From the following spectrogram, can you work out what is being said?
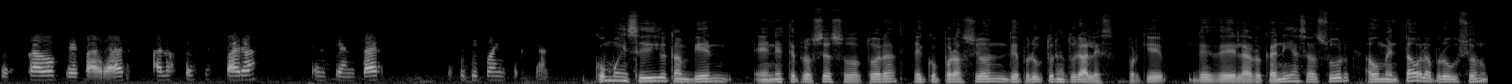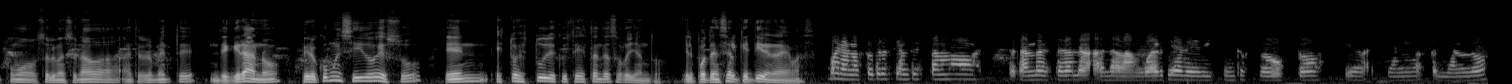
buscado preparar a los peces para enfrentar este tipo de infección. ¿Cómo ha incidido también en este proceso, doctora, la incorporación de productos naturales? Porque desde la Araucanía hacia el sur ha aumentado la producción, como se lo mencionaba anteriormente, de grano, pero ¿cómo ha incidido eso en estos estudios que ustedes están desarrollando? El potencial que tienen además. Bueno, nosotros siempre estamos tratando de estar a la, vanguardia de distintos productos que, han ido saliendo.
